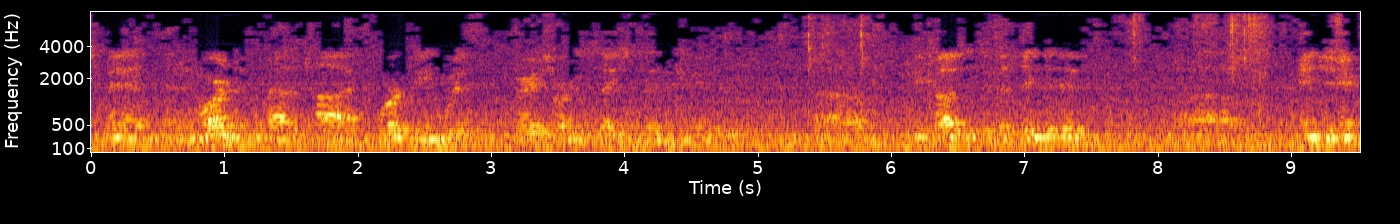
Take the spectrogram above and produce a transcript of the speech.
spend an inordinate amount of time working with various organizations in the community, uh, because it's a good thing to do. Uh, Engineer,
